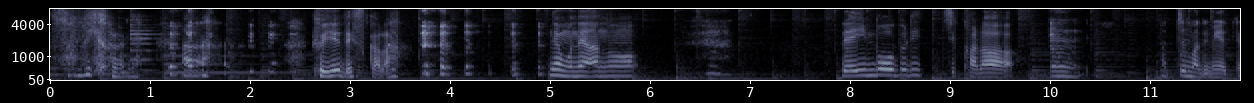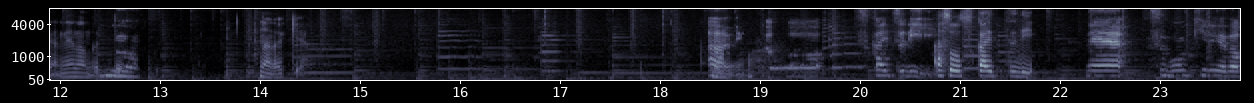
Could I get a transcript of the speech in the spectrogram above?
寒いからねあ冬ですから でもねあのレインボーブリッジからうん。あっちまで見えたよねなんだっけ、うん、なんだっけ？あ、うんえっと、スカイツリあそうスカイツリーー。ねすごい綺麗だっ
